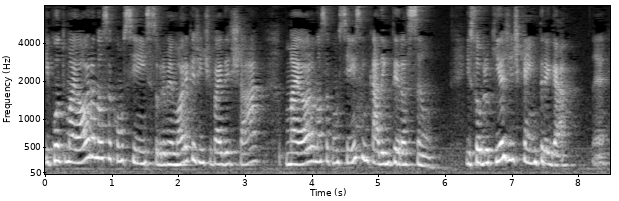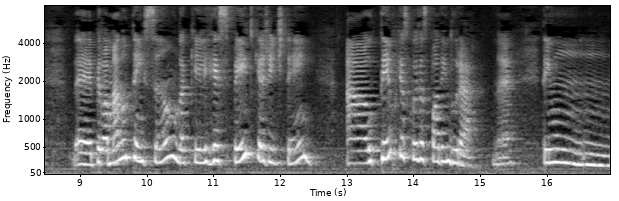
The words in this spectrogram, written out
E quanto maior a nossa consciência sobre a memória que a gente vai deixar, maior a nossa consciência em cada interação e sobre o que a gente quer entregar, né? é, pela manutenção daquele respeito que a gente tem ao tempo que as coisas podem durar, né? Tem um, um,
